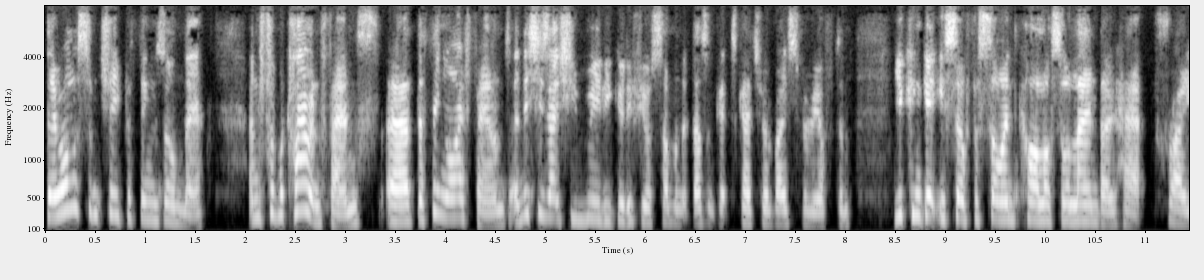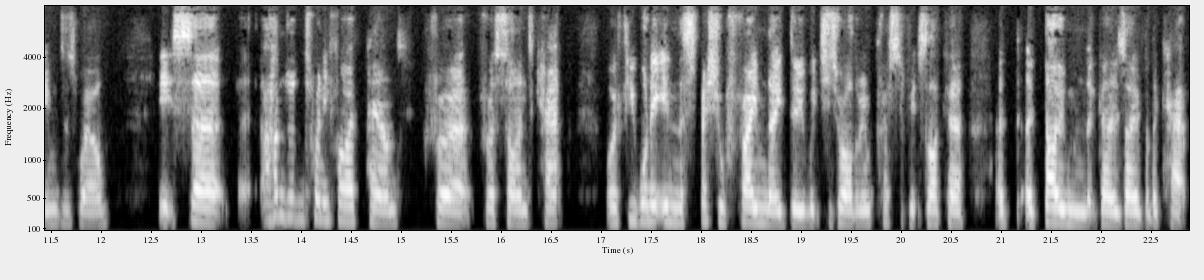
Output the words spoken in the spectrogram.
there are some cheaper things on there. And for McLaren fans, uh, the thing I found, and this is actually really good if you're someone that doesn't get to go to a race very often, you can get yourself a signed Carlos or Lando hat framed as well. It's uh, 125 pound for a, for a signed cap, or if you want it in the special frame they do, which is rather impressive. It's like a, a, a dome that goes over the cap.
